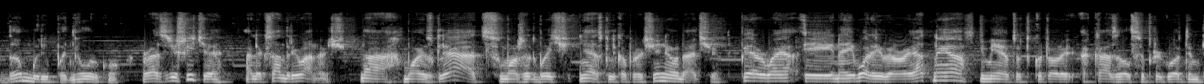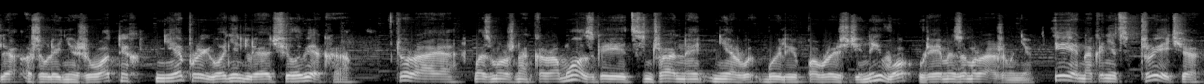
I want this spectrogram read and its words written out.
Дамбури поднял руку. «Разрешите, Александр Иванович? На мой взгляд, может быть несколько причин неудачи. Первое и наиболее вероятное – метод, который оказывался пригодным для оживления животных, не пригоден для человека. Вторая. Возможно, кора мозга и центральные нервы были повреждены во время замораживания. И, наконец, третья.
